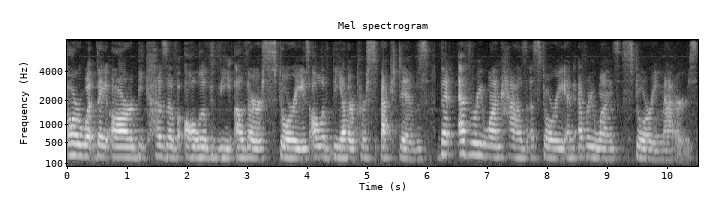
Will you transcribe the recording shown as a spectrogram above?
are what they are because of all of the other stories, all of the other perspectives, that everyone has a story and everyone's story matters.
